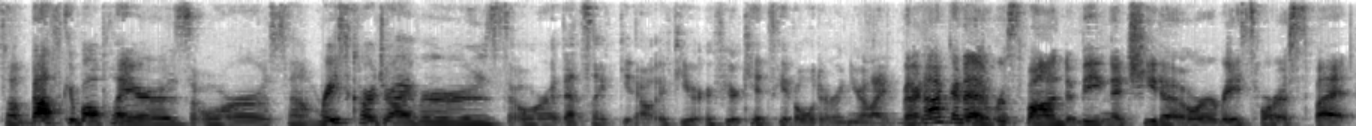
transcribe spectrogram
some basketball players or some race car drivers or that's like you know if your if your kids get older and you're like they're not going to respond to being a cheetah or a racehorse but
